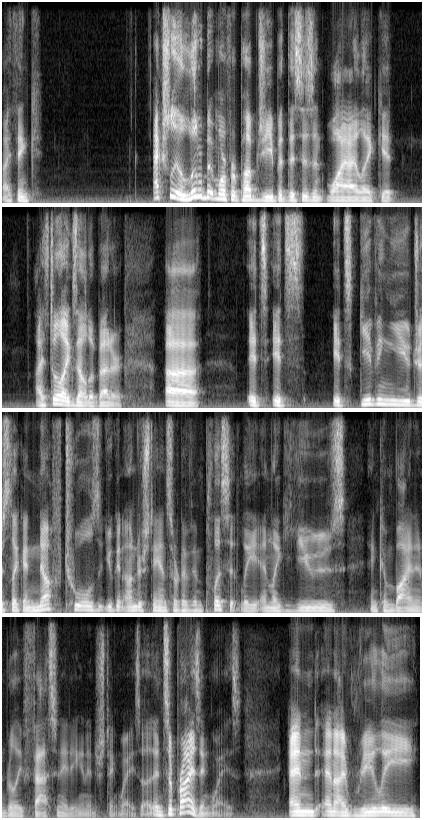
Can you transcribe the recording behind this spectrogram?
I think actually a little bit more for PUBG, but this isn't why I like it I still like Zelda better. Uh, it's it's it's giving you just like enough tools that you can understand sort of implicitly and like use and combine in really fascinating and interesting ways, uh, in surprising ways, and and I really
